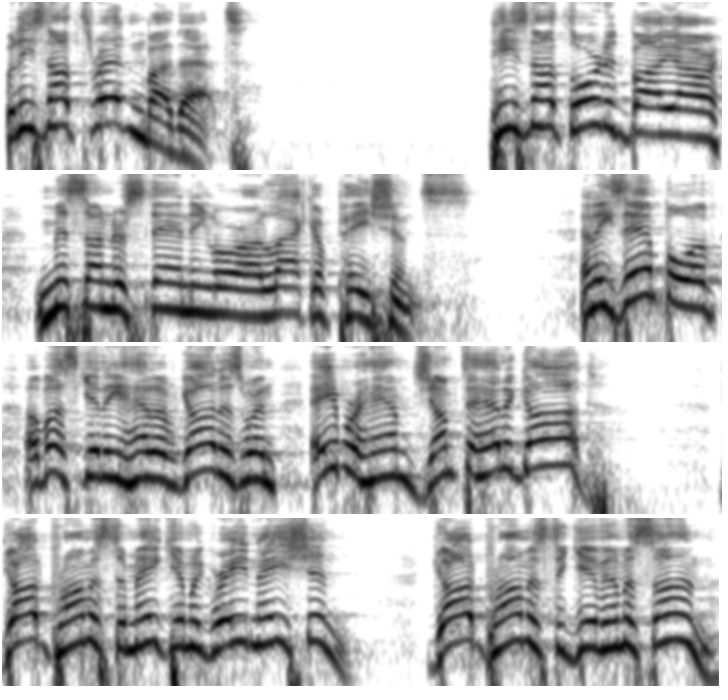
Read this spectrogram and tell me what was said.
But He's not threatened by that. He's not thwarted by our misunderstanding or our lack of patience. An example of, of us getting ahead of God is when Abraham jumped ahead of God. God promised to make him a great nation. God promised to give him a son.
